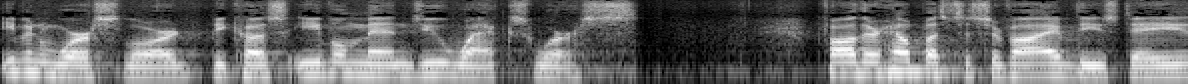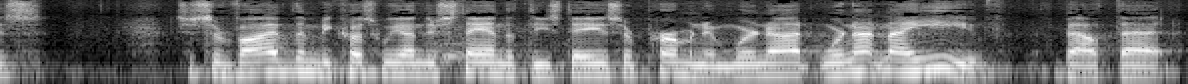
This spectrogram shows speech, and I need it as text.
even worse, Lord, because evil men do wax worse. Father, help us to survive these days, to survive them because we understand that these days are permanent. We're not, we're not naive about that.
